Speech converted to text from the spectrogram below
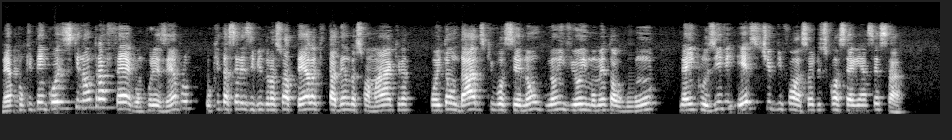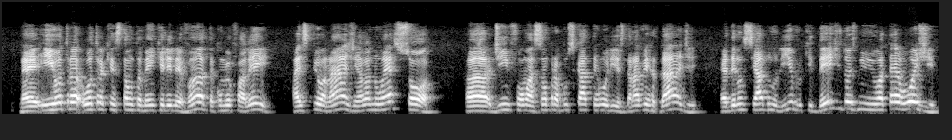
Né? Porque tem coisas que não trafegam. Por exemplo, o que está sendo exibido na sua tela, que está dentro da sua máquina, ou então dados que você não, não enviou em momento algum. Né? Inclusive, esse tipo de informação eles conseguem acessar. Né? E outra, outra questão também que ele levanta, como eu falei, a espionagem ela não é só uh, de informação para buscar terrorista. Na verdade, é denunciado no livro que desde 2001 até hoje,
